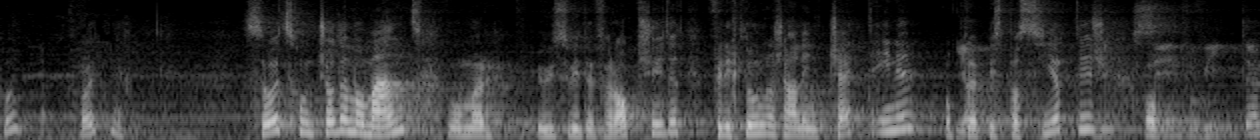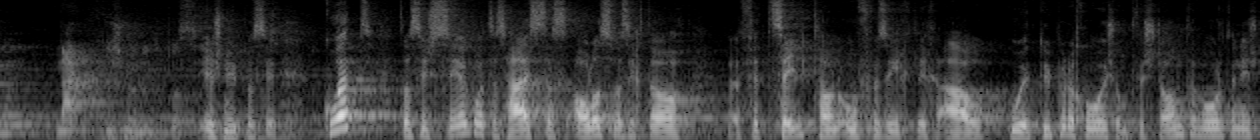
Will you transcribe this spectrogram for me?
Cool, ja. freut mich. So, jetzt kommt schon der Moment, wo wir uns wieder verabschieden. Vielleicht schauen wir noch schnell in den Chat rein, ob ja. da etwas passiert ist. Ich sehe von weitem, nein, ist noch nicht passiert. Ist nicht passiert. Gut, das ist sehr gut. Das heißt, dass alles, was ich da äh, erzählt habe, offensichtlich auch gut übergekommen ist und verstanden worden ist.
